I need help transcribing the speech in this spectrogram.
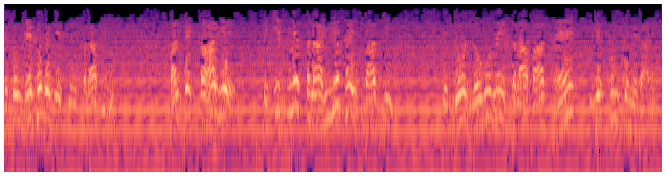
کہ تم دیکھو گے کہ اس میں اختلاف نہیں، بلکہ کہا یہ کہ اس میں صلاحیت ہے اس بات کی۔ کہ جو لوگوں میں اختلافات ہیں، یہ ان کو مٹالے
